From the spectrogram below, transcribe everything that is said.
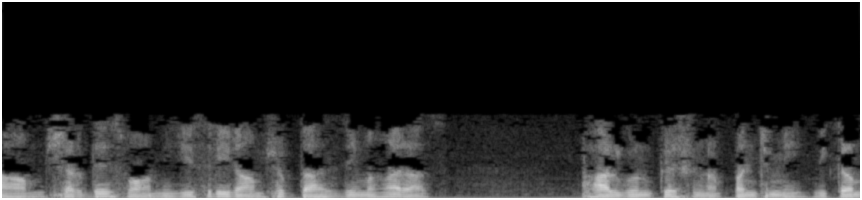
राम श्रद्धे स्वामी जी श्री राम सुखदास जी महाराज। फाल्गुन कृष्ण पंचमी, विक्रम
